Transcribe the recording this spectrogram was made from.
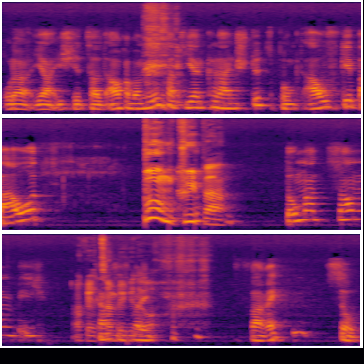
Oder ja, ich jetzt halt auch. Aber Möw hat hier einen kleinen Stützpunkt aufgebaut. Boom, Creeper! Dummer Zombie. Okay, Kannst Zombie geht auch. verrecken. So.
